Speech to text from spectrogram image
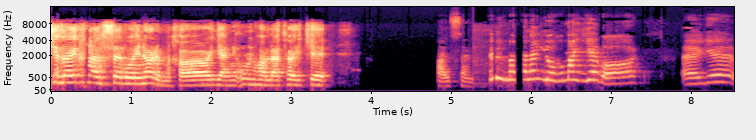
چیزای خلصه و اینا رو می‌خوای؟ یعنی اون حالت هایی که خلصه. مثلا یهو من یه بار یه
